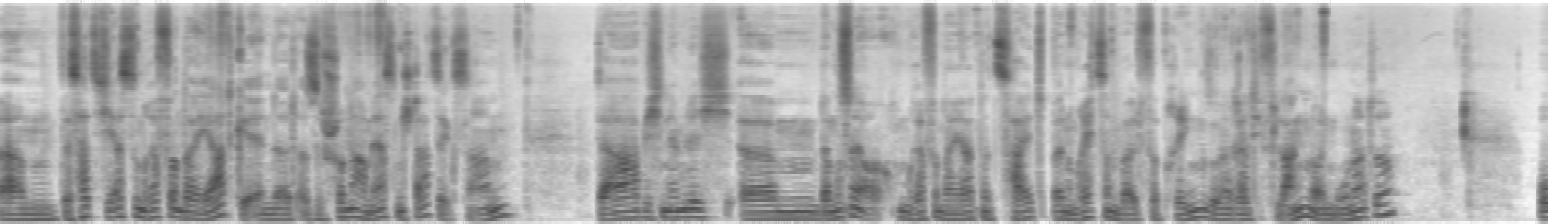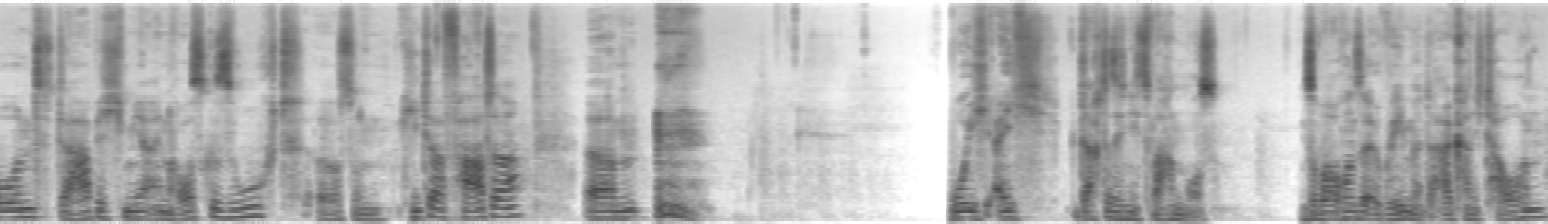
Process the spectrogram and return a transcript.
Ähm, das hat sich erst im Referendariat geändert, also schon nach dem ersten Staatsexamen. Da habe ich nämlich, ähm, da muss man ja auch im Referendariat eine Zeit bei einem Rechtsanwalt verbringen, so relativ lang, neun Monate. Und da habe ich mir einen rausgesucht, auch so ein Kita-Vater, ähm, wo ich eigentlich dachte, dass ich nichts machen muss. Und so war auch unser Agreement. Da kann ich tauchen,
